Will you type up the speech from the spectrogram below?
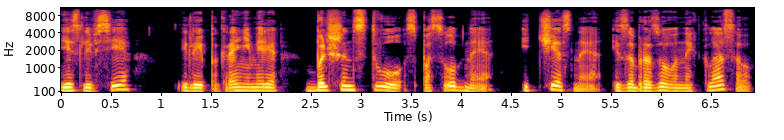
если все, или, по крайней мере, большинство способное и честное из образованных классов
